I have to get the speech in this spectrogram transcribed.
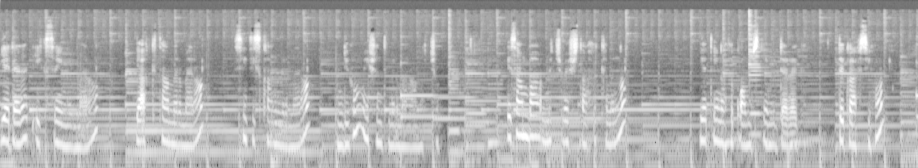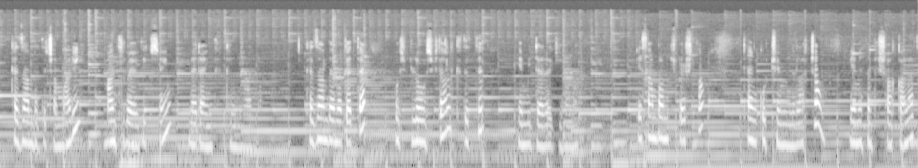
የደረት ኤክስሬ ምርመራ፣ የአክታ ምርመራ፣ CT ምርመራ እንዲሁም የሽንት ምርመራ ናቸው። የሳምባ ምች በሽታ ህክምና የጤና ተቋም ውስጥ የሚደረግ ድጋፍ ሲሆን ከዛም በተጨማሪ አንቲባዮቲክስ ወይም መድኃኒት ህክምና አለው። ከዛም በመቀጠል ለሆስፒታል ክትትል የሚደረግ ይሆናል። የሳምባ ምች በሽታ ጠንቆች የምንላቸው የመተንፈሻ አካላት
